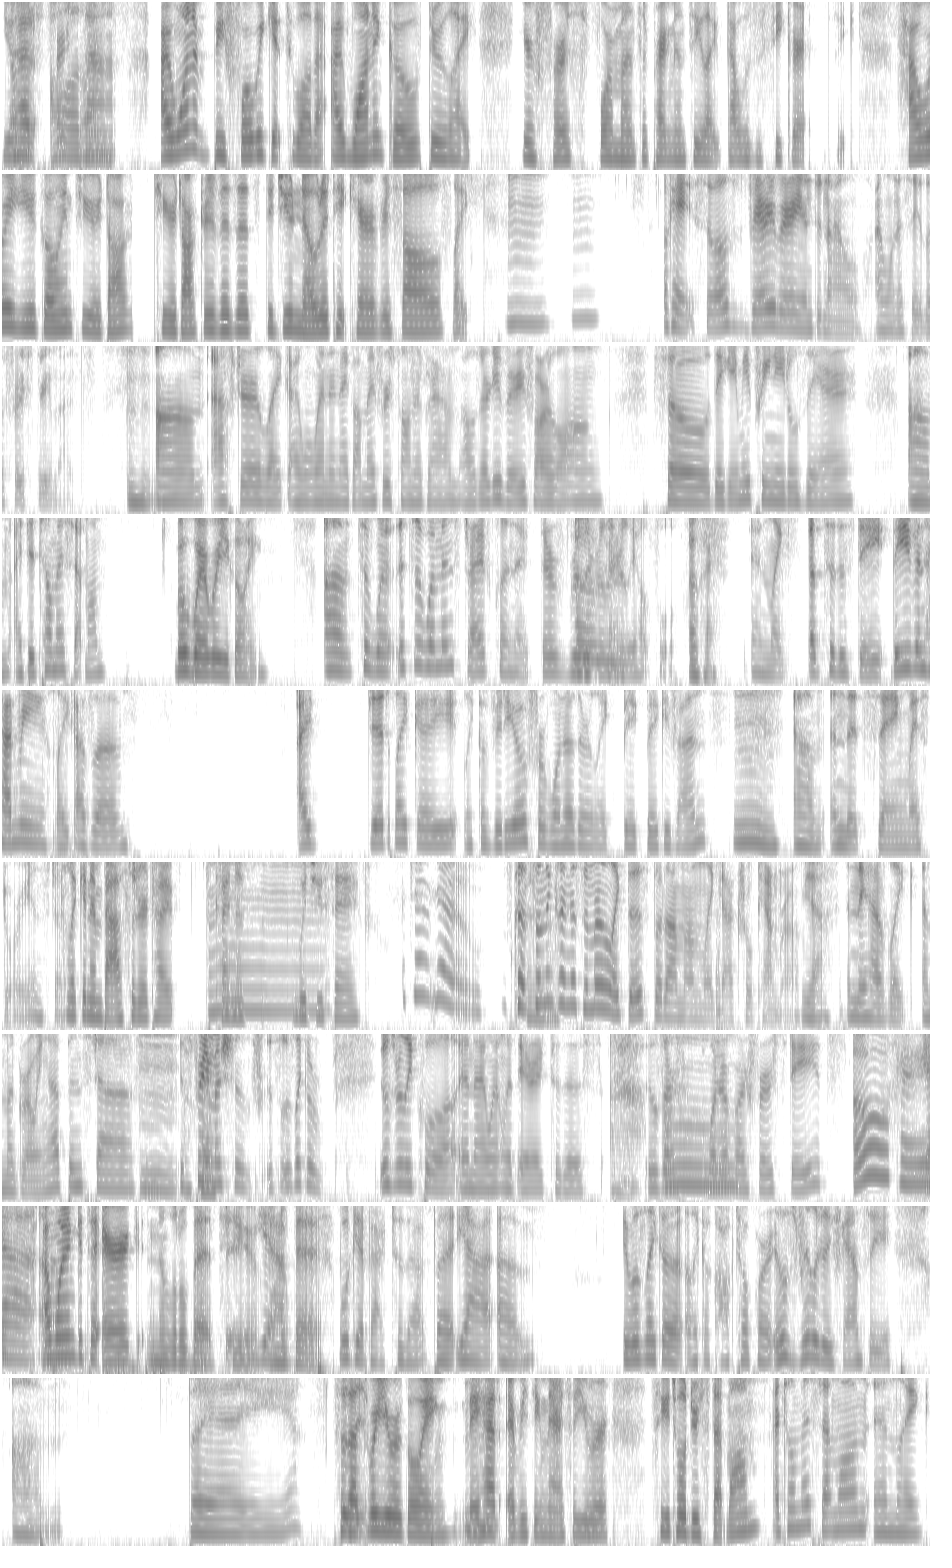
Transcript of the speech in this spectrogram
You had are the first all of that. ones. I want to before we get to all that, I want to go through like your first 4 months of pregnancy like that was a secret. Like how were you going through your doc to your doctor visits? Did you know to take care of yourself? Like. Okay, so I was very very in denial. I want to say the first 3 months. mhm. Um after like I went and I got my first sonogram, I was already very far along. So they gave me prenatals there. Um I did tell my stepmom. but where were you going? Um to wo- it's a women's thrive clinic. They're really really okay. really helpful. Okay. and like up to this date they even had me like as a i did like a like a video for one of their like big big events Mm. um and it's saying my story and stuff Like an ambassador type kind of would you Mm, say? i don't know it's kind something know. kind of similar like this but i'm on like actual camera Yeah. and they have like emma growing up and stuff and Mm, it's pretty much a- it was like a it was really cool and i went with eric to this um, it was our one of Oh. our first dates Oh, okay. yeah I want to um, get to Eric in a little bit bit, too. In a bit. we'll get back to that but yeah um it was like a like a cocktail party it was really really fancy um but yeah So that's where you were going. They Mhm. had everything there. So you were so you told your stepmom? i told my stepmom and like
